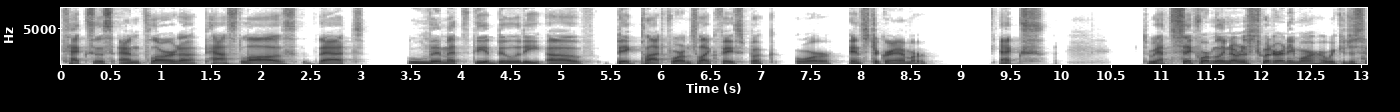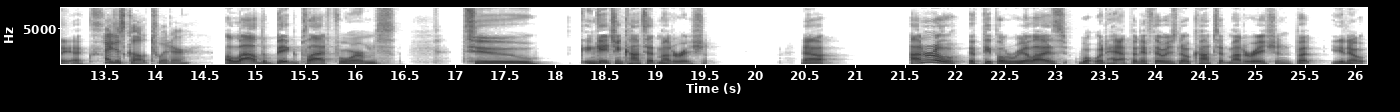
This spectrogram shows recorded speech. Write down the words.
Texas and Florida passed laws that limit the ability of big platforms like Facebook or Instagram or X. Do we have to say formally known as Twitter anymore, or we could just say X? I just call it Twitter. Allow the big platforms to engage in content moderation. Now, I don't know if people realize what would happen if there was no content moderation, but you know,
